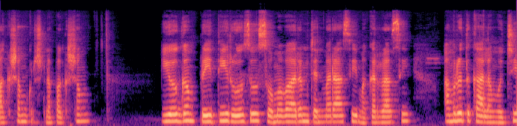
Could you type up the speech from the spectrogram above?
పక్షం కృష్ణపక్షం యోగం ప్రీతి రోజు సోమవారం జన్మరాశి మకర రాశి. అమృత కాలం వచ్చి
